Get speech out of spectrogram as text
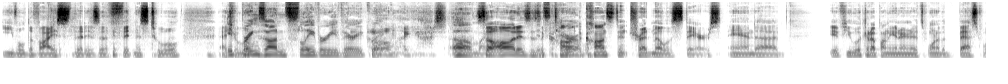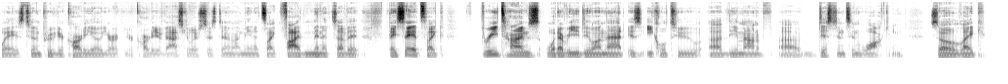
evil device that is a fitness tool. It brings on slavery very local- quick. Oh my gosh! Oh, my. So all it is is a, con- a constant treadmill of stairs, and uh, if you look it up on the internet, it's one of the best ways to improve your cardio, your your cardiovascular system. I mean, it's like five minutes of it. They say it's like three times whatever you do on that is equal to uh, the amount of uh, distance in walking. So like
